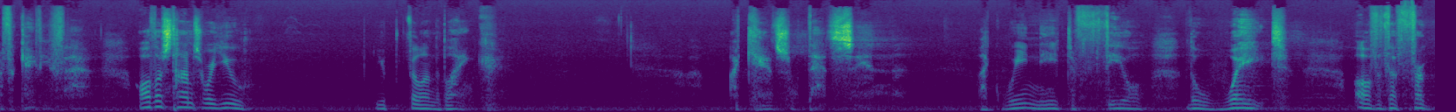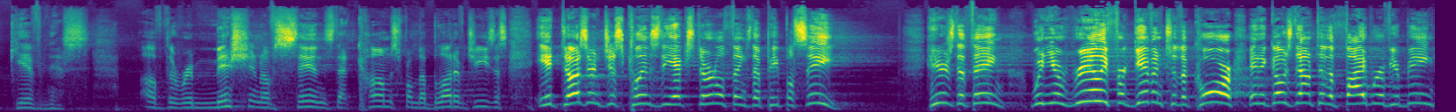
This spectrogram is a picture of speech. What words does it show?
I forgave you for that. All those times where you you fill in the blank. I canceled that sin. Like we need to feel the weight of the forgiveness, of the remission of sins that comes from the blood of Jesus. It doesn't just cleanse the external things that people see. Here's the thing when you're really forgiven to the core and it goes down to the fiber of your being,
